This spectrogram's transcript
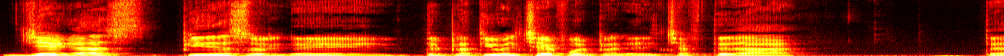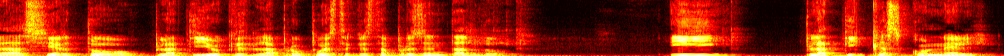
llegas, pides el, eh, platillo del chef o el chef te da te da cierto platillo que es la propuesta que está presentando y platicas con él.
